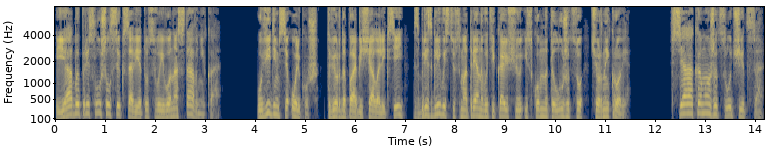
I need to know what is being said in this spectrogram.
я бы прислушался к совету своего наставника. Увидимся, Олькуш, твердо пообещал Алексей, с брезгливостью смотря на вытекающую из комнаты лужицу черной крови. Всяко может случиться,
